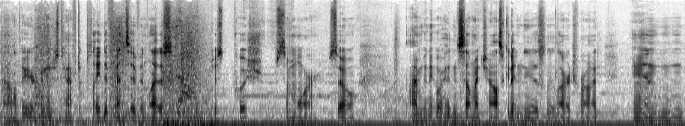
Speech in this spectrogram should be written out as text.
now they're going to just have to play defensive and let us just push some more. So I'm going to go ahead and sell my chalice, get a needlessly large rod, and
